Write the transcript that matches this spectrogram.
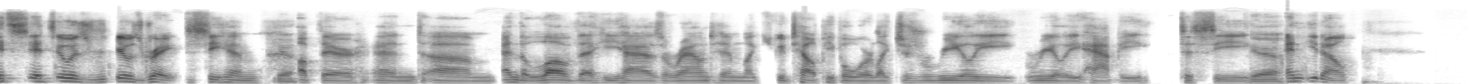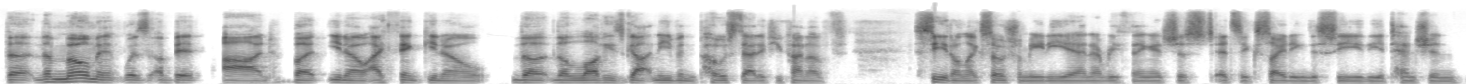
It's it's it was it was great to see him yeah. up there and um and the love that he has around him. Like you could tell people were like just really really happy to see. Yeah, and you know the the moment was a bit odd, but you know, I think you know the the love he's gotten even post that. If you kind of see it on like social media and everything, it's just it's exciting to see the attention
